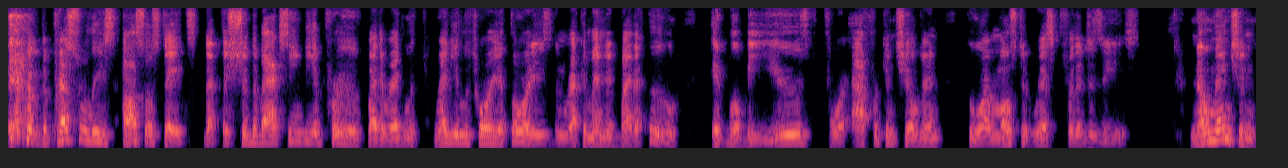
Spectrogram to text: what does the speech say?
the press release also states that the, should the vaccine be approved by the regula- regulatory authorities and recommended by the WHO, it will be used for African children who are most at risk for the disease. No mention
